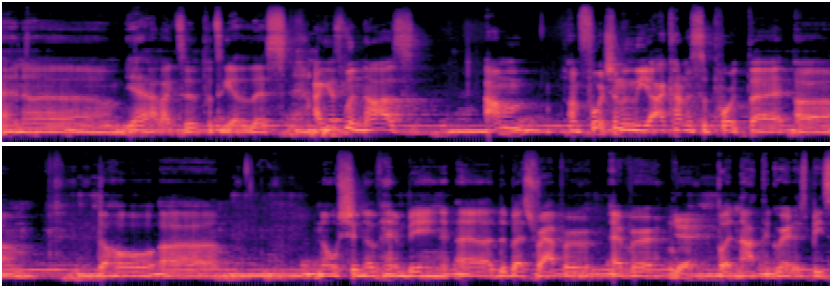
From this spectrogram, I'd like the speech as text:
And um, yeah, I like to put together lists. I guess with Nas, I'm unfortunately I kind of support that um, the whole uh, notion of him being uh, the best rapper ever, Yeah. but not the greatest beat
